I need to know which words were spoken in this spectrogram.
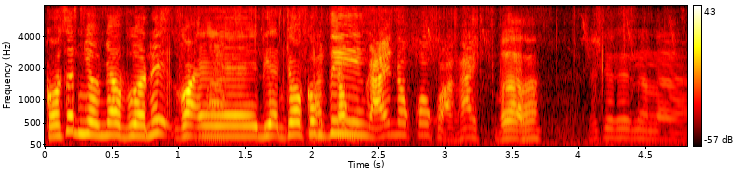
có rất nhiều nhà vườn ấy gọi điện cho công ty trồng cái nó có quả ngay. vâng. Vâng. thế cho nên là, là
